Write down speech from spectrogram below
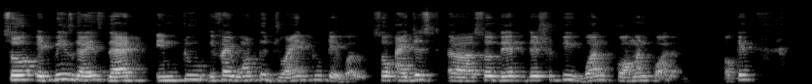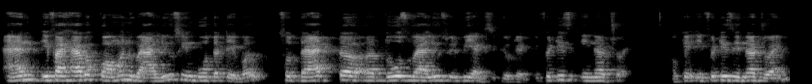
So it means guys that into if I want to join two table, so I just uh, so there there should be one common column. Okay and if i have a common values in both the table so that uh, uh, those values will be executed if it is inner join okay if it is inner join.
